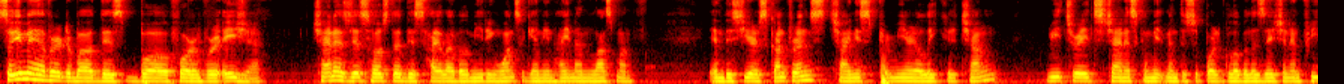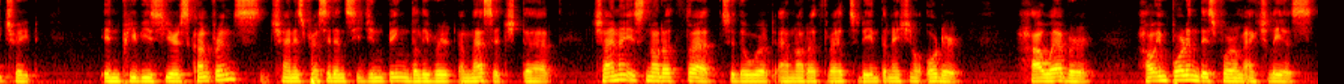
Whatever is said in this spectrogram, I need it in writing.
So you may have heard about this Boao Forum for Asia. China has just hosted this high-level meeting once again in Hainan last month. In this year's conference, Chinese Premier Li Keqiang reiterates China's commitment to support globalization and free trade. In previous year's conference, Chinese President Xi Jinping delivered a message that China is not a threat to the world and not a threat to the international order. However, how important this forum actually is.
